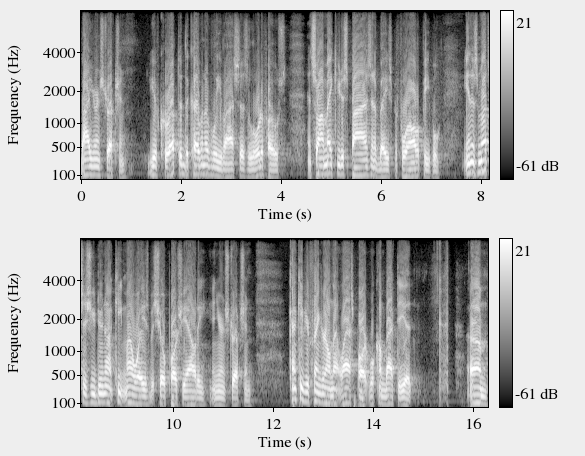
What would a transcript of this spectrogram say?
by your instruction. You have corrupted the covenant of Levi, says the Lord of hosts, and so I make you despised and abased before all the people, inasmuch as you do not keep my ways but show partiality in your instruction. Kind of keep your finger on that last part. We'll come back to it. Um,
